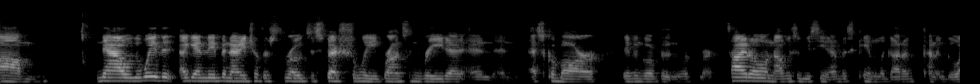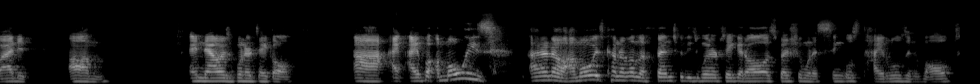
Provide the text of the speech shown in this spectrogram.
Um, now, the way that again they've been at each other's throats, especially Bronson Reed and, and, and Escobar, they've been going for the North American title, and obviously we've seen MSK and Legado kind of go at it. Um, and now is winner take all. Uh, i am always I don't know I'm always kind of on the fence with these winner take it all, especially when a singles title is involved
